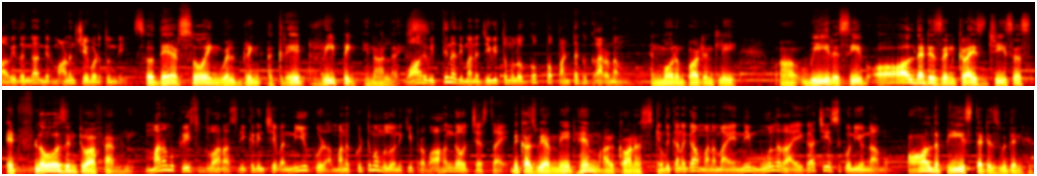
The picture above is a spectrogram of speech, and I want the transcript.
ఆ విధంగా నిర్మాణం చేయబడుతుంది So their sowing will bring a great reaping in our lives. వారు విత్తినది మన జీవితంలో గొప్ప పంటకు కారణం And more importantly, uh, we receive all that is in Christ Jesus, it flows into our family మనము క్రీస్తు ద్వారా స్వీకరించేవన్నీ కూడా మన కుటుంబంలోనికి ప్రవాహంగా వచ్చేస్తాయి because we have made Him our cornerstone. ఎందుకనగా మనం ఆయన్ని మూలరాయిగా చేసుకొని ఉన్నాము All the peace that is within Him,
